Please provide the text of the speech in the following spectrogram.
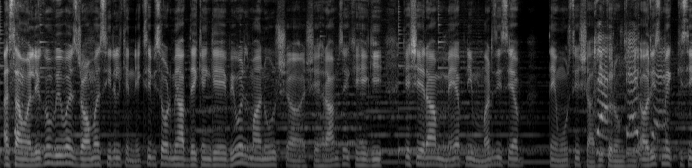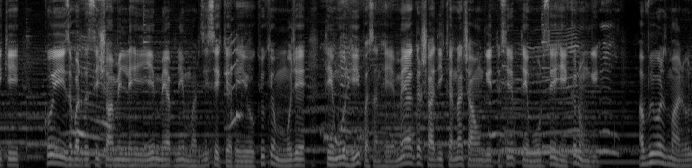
अस्सलाम वालेकुम व्यूवर्स ड्रामा सीरियल के नेक्स्ट एपिसोड में आप देखेंगे। व्यूवर्स मानूर शहराम से कहेगी कि शहराम मैं अपनी मर्ज़ी से अब तैमूर से शादी करूँगी और इसमें किसी की कोई ज़बरदस्ती शामिल नहीं ये मैं अपनी मर्ज़ी से कर रही हूँ क्योंकि मुझे तैमूर ही पसंद है। मैं अगर शादी करना चाहूँगी तो सिर्फ़ तैमूर से ही करूँगी। अब व्यूवर्स मानूर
